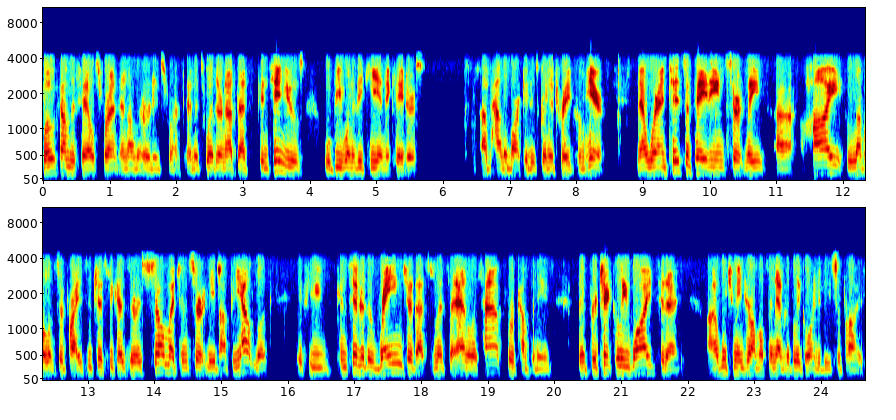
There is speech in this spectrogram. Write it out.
both on the sales front and on the earnings front. And it's whether or not that continues will be one of the key indicators of how the market is going to trade from here. Now, we're anticipating certainly a high level of surprises just because there is so much uncertainty about the outlook. If you consider the range of estimates that analysts have for companies, they're particularly wide today, uh, which means you're almost inevitably going to be surprised.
